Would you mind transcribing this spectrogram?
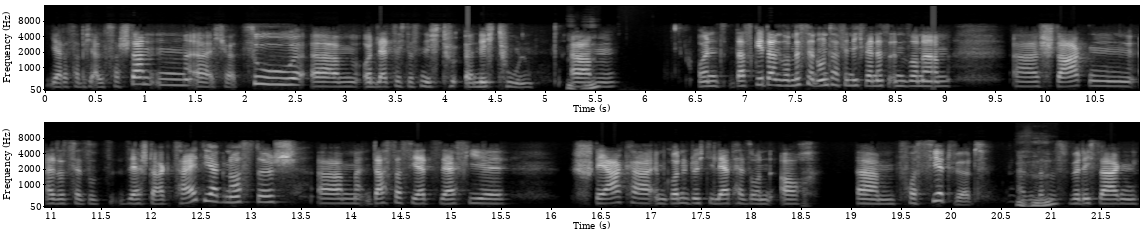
ja, das habe ich alles verstanden, äh, ich höre zu ähm, und letztlich das nicht, äh, nicht tun. Mhm. Ähm, und das geht dann so ein bisschen unter, finde ich, wenn es in so einem äh, starken, also es ist ja so sehr stark zeitdiagnostisch, ähm, dass das jetzt sehr viel stärker im Grunde durch die Lehrperson auch ähm, forciert wird. Also mhm. das ist, würde ich sagen,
